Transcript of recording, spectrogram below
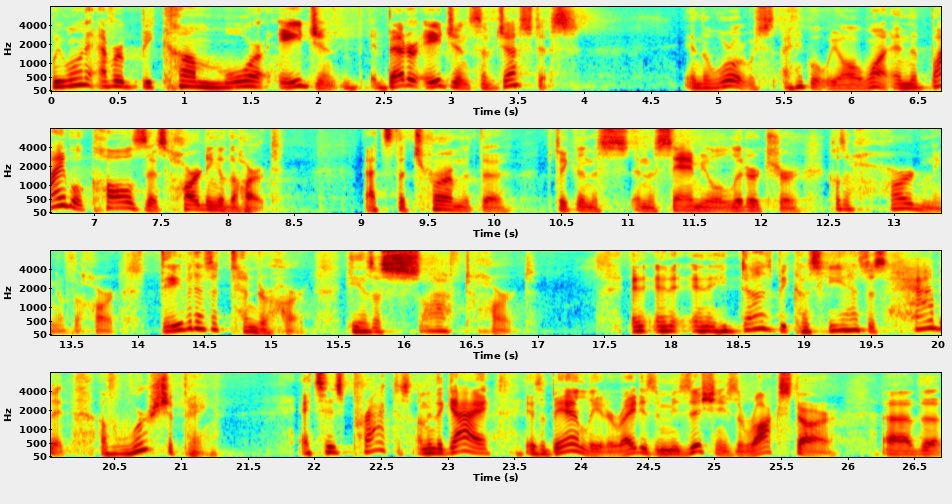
we won't ever become more agent, better agents of justice in the world, which is, I think, what we all want. And the Bible calls this hardening of the heart. That's the term that the particularly in the, in the Samuel literature, calls a hardening of the heart. David has a tender heart. He has a soft heart. And, and, and he does because he has this habit of worshiping. It's his practice. I mean, the guy is a band leader, right? He's a musician. He's a rock star. Uh, the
